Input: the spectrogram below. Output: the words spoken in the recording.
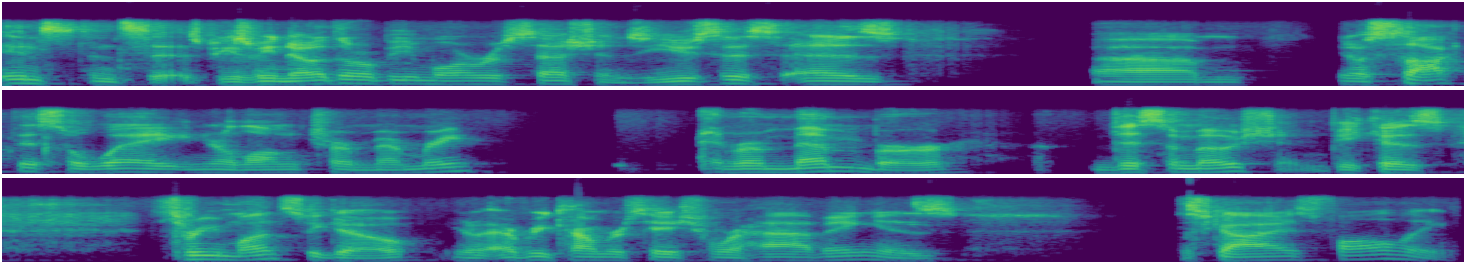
instances, because we know there will be more recessions. Use this as, um, you know, sock this away in your long term memory and remember this emotion because three months ago, you know, every conversation we're having is the sky is falling,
